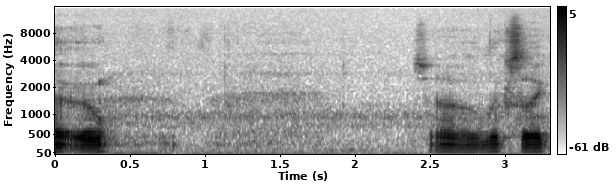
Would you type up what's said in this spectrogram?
Uh-oh. So looks like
